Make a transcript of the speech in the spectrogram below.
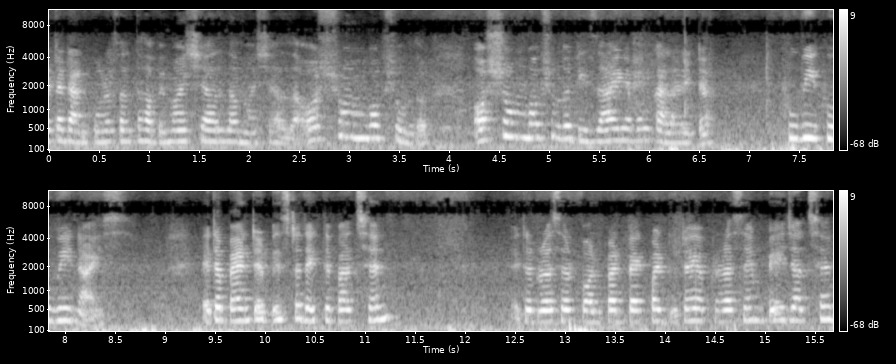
এটা ডান করে ফেলতে হবে। মাশাআল্লাহ মাশাআল্লাহ। অসম্ভব সুন্দর অসম্ভব সুন্দর ডিজাইন এবং কালার এটা। খুবই খুবই নাইস এটা প্যান্টের পিসটা দেখতে পাচ্ছেন। এটা ড্রেসের ফ্রন্ট পার্ট ব্যাক পার্ট দুটাই আপনারা সেম পেয়ে যাচ্ছেন।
